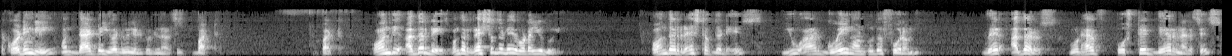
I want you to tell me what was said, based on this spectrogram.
accordingly, on that day you are doing editorial analysis. But, but on the other days, on the rest of the days, what are you doing? On the rest of the days, you are going onto the forum where others would have posted their analysis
